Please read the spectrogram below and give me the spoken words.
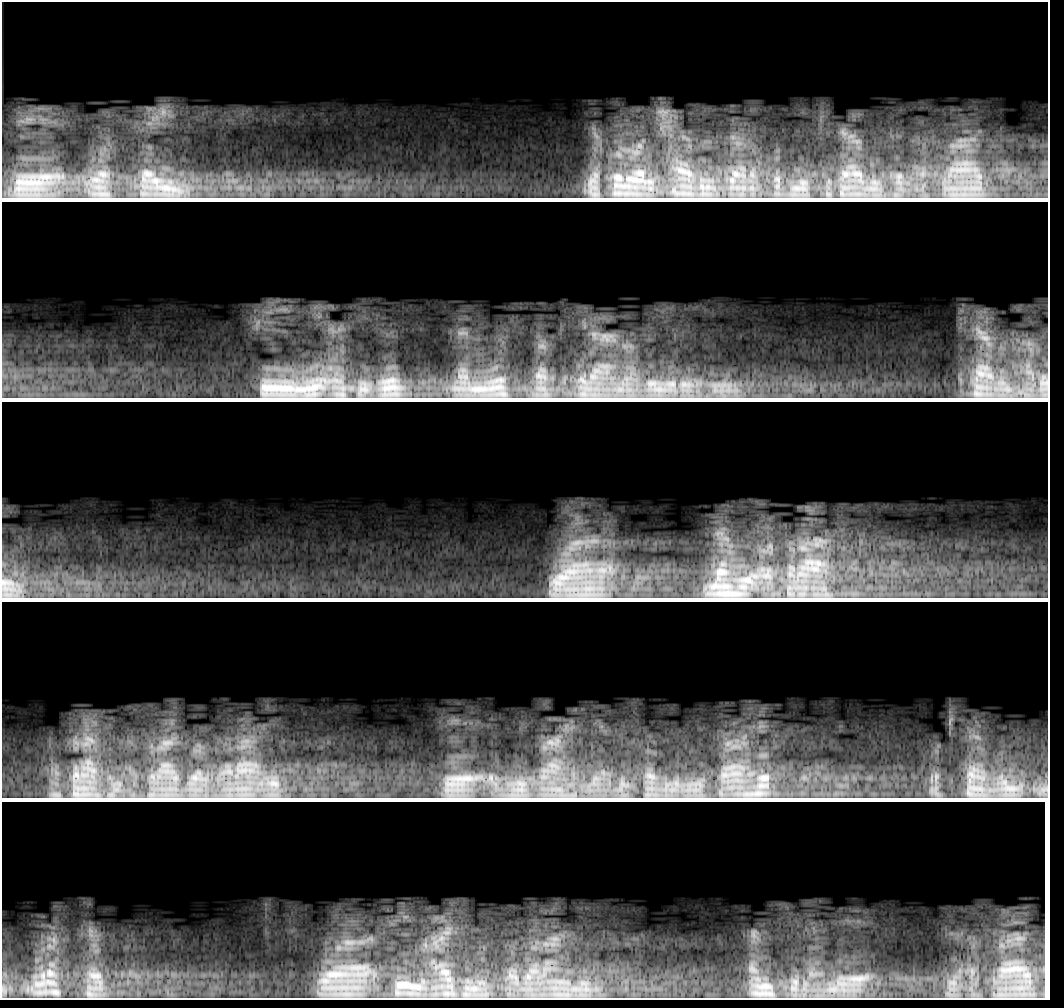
بوصفين. يقول والحافظ دار قطني كتاب في الأفراد في مئة جزء لم يسبق إلى نظيره. كتاب عظيم. وله أطراف أطراف الأفراد والغرائب. لابن طاهر لأبي الفضل بن طاهر وكتاب مرتب. وفي معاجم الطبراني أمثلة للأفراد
